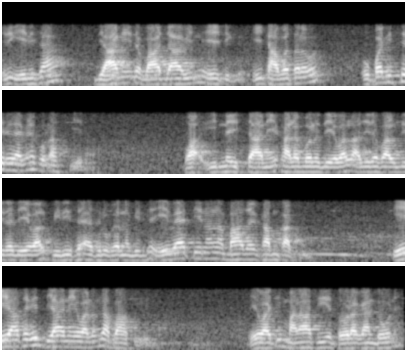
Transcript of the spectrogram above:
ඉතින් ඒ නිසා ධානීයට බාධා වෙන්නේ ඒ ටික. ඊට අවතරව උපනිෂ්ඨේ ලැබෙන කොටස් තියෙනවා. ඉන්න ස්ථානයේ කලබල දේවල්, අදින පළදින දේවල්, පිරිස ඇසුරු කරන පිරිස ඒවැත් තියෙනවා නම් බාධකම් කරනවා. ඒ අතරේ ධානයේ වඩන අපහසු වෙනවා. ඒවා ඉතින් මනසියේ තෝරා ගන්න ඕනේ.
